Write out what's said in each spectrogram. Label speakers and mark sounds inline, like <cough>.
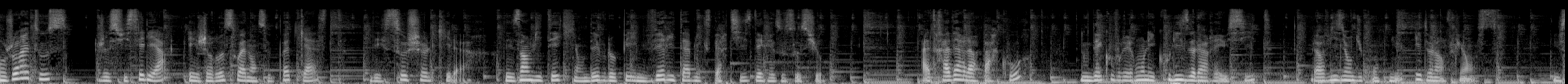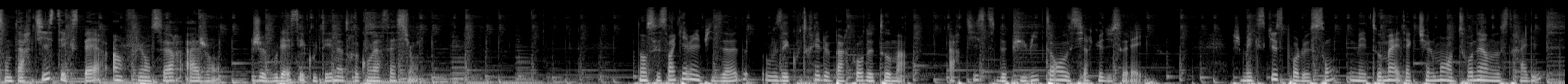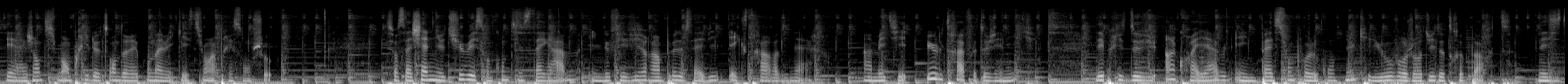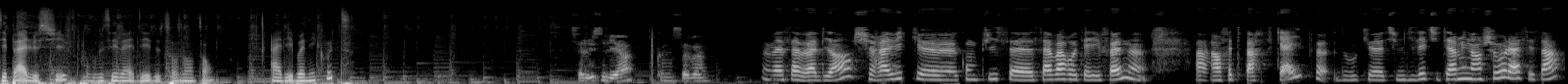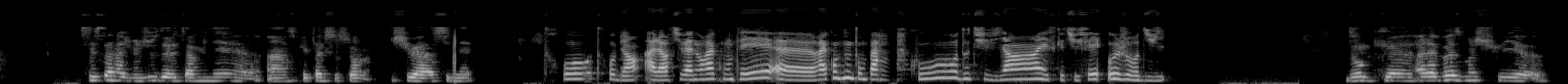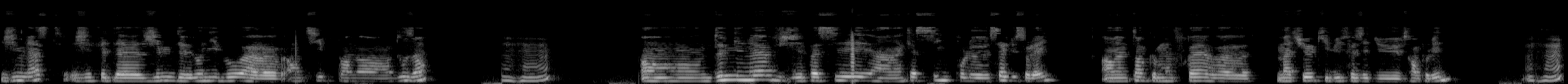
Speaker 1: Bonjour à tous, je suis Célia et je reçois dans ce podcast des social killers, des invités qui ont développé une véritable expertise des réseaux sociaux. À travers leur parcours, nous découvrirons les coulisses de leur réussite, leur vision du contenu et de l'influence. Ils sont artistes, experts, influenceurs, agents. Je vous laisse écouter notre conversation. Dans ce cinquième épisode, vous écouterez le parcours de Thomas, artiste depuis 8 ans au Cirque du Soleil. M'excuse pour le son, mais Thomas est actuellement en tournée en Australie et a gentiment pris le temps de répondre à mes questions après son show. Sur sa chaîne YouTube et son compte Instagram, il nous fait vivre un peu de sa vie extraordinaire. Un métier ultra photogénique, des prises de vue incroyables et une passion pour le contenu qui lui ouvre aujourd'hui d'autres portes. N'hésitez pas à le suivre pour vous évader de temps en temps. Allez, bonne écoute
Speaker 2: Salut Célia, comment ça va?
Speaker 3: Bah, Ça va bien, je suis ravie qu'on puisse euh, savoir au téléphone, en fait par Skype. Donc euh, tu me disais, tu termines un show là, c'est ça?
Speaker 2: C'est ça, là, je viens juste de terminer euh, un spectacle ce soir. Je suis à Sydney.
Speaker 3: Trop, trop bien. Alors tu vas nous raconter, raconte-nous ton parcours, d'où tu viens et ce que tu fais aujourd'hui.
Speaker 2: Donc à la base, moi je suis gymnaste. J'ai fait de la gym de haut niveau à Antibes pendant 12 ans. Mm-hmm. En 2009, j'ai passé un casting pour le Cercle du Soleil, en même temps que mon frère euh, Mathieu qui lui faisait du trampoline. Mm-hmm.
